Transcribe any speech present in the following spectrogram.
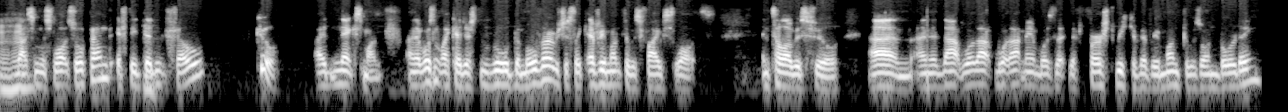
mm-hmm. that's when the slots opened. If they mm. didn't mm-hmm. fill, cool. I, next month, and it wasn't like I just rolled them over. It was just like every month there was five slots until I was full. Um, and that what that what that meant was that the first week of every month it was onboarding.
